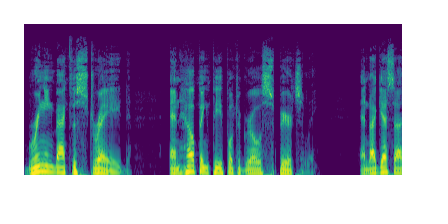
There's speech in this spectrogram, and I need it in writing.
bringing back the strayed and helping people to grow spiritually. And I guess I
